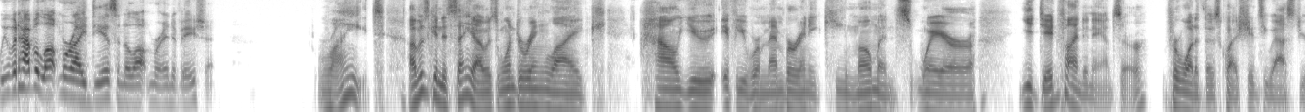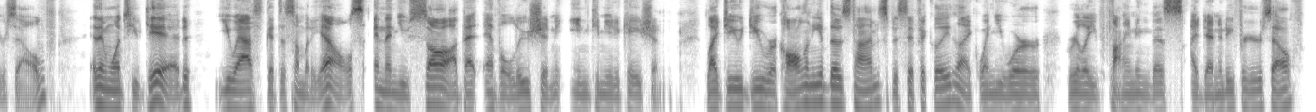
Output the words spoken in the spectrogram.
we would have a lot more ideas and a lot more innovation. Right. I was going to say, I was wondering, like, how you, if you remember any key moments where you did find an answer for one of those questions you asked yourself. And then once you did, you asked it to somebody else and then you saw that evolution in communication like do you do you recall any of those times specifically like when you were really finding this identity for yourself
